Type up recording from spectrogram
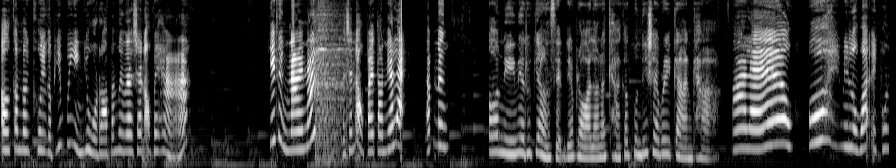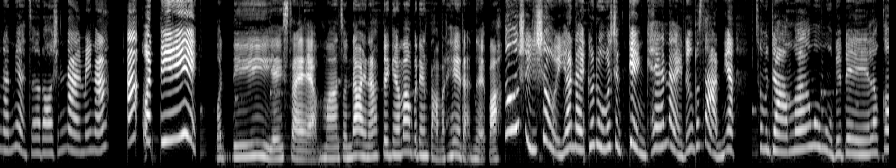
เออกำลังคุยกับพี่ผู้หญิงอยู่ รอแป๊บนึงนะฉันออกไปหา คิดถึงนายนะ แต่ฉันออกไปตอนเนี้ยแหละ แป๊บนึง ตอนนี้เนี่ยทุกอย่างเสร็จเรียบร้อยแล้วนะคะขอบคุณที่ใช้บริการค่ะ มาแล้ว โอ้ย ไม่รู้ว่าไอ้พวกนั้นเนี่ยจะรอฉันนานไหมนะอะ หวัดดีหวัดดียายแสบมาจนได้นะ เป็นไงบ้างไปเรียนต่างประเทศอะเหนื่อยปะก็เฉยๆอะนายก็รู้ว่าฉันเก่งแค่ไหนเรื่องภาษาเนี่ยธรรมดามากหมู่หมูเบเบแล้วก็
